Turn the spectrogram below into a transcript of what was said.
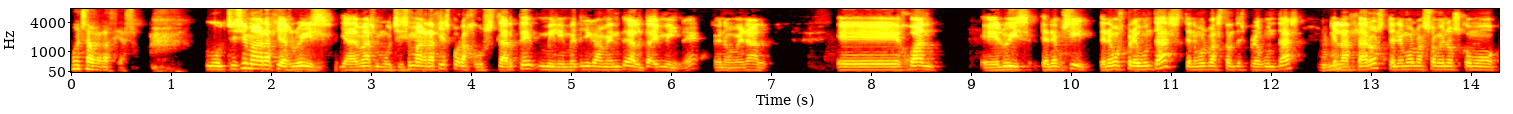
Muchas gracias. Muchísimas gracias, Luis. Y además, muchísimas gracias por ajustarte milimétricamente al timing. Fenomenal. Eh, Juan, eh, Luis, tenemos, sí, tenemos preguntas, tenemos bastantes preguntas que lanzaros, tenemos más o menos como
